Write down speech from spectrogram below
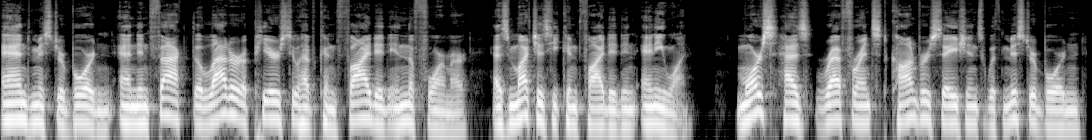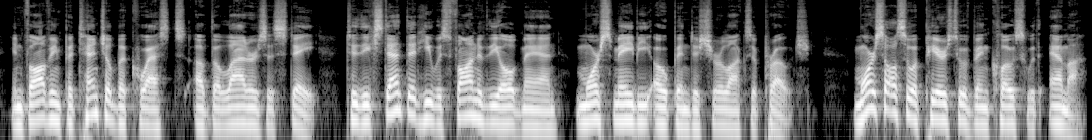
and Mr. Borden, and in fact, the latter appears to have confided in the former as much as he confided in anyone. Morse has referenced conversations with Mr. Borden involving potential bequests of the latter's estate. To the extent that he was fond of the old man, Morse may be open to Sherlock's approach. Morse also appears to have been close with Emma.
